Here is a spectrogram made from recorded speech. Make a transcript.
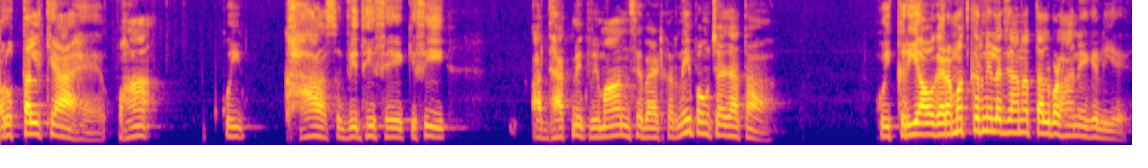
और वो तल क्या है? वहाँ कोई खास विधि से किसी आध्यात्मिक विमान से बैठकर नहीं पहुँचा जाता। कोई क्रिया वगैरह मत करने लग जाना तल बढ़ाने के लिए।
